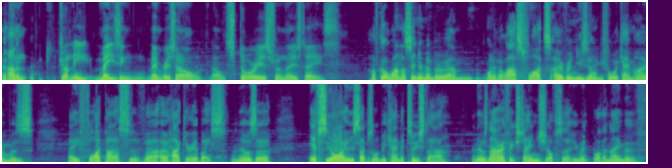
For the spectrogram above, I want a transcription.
Um, got any amazing memories and old old stories from those days? I've got one. I seem to remember um, one of the last flights over in New Zealand before we came home was a fly past of uh, Base. And there was a FCI who subsequently became a two star. And there was an RF exchange officer who went by the name of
